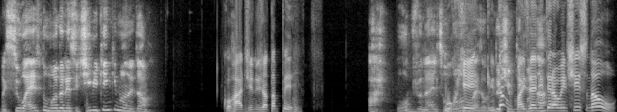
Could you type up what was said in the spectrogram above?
Mas se o não manda nesse time, quem que manda então? Corradino e JP. Ah, óbvio, né? Eles são Porque. donos, mas alguém do Então, time tem mas é literalmente isso, não.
